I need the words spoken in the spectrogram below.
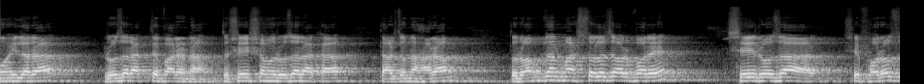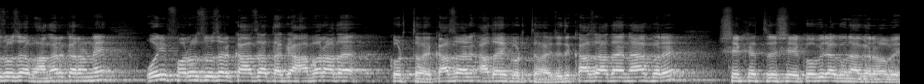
মহিলারা রোজা রাখতে পারে না, তো সেই সময় রোজা রাখা তার জন্য হারাম। তো রমজান মাস চলে যাওয়ার পরে সেই রোজার সে ফরজ রোজা ভাঙার কারণে ওই ফরজ রোজার কাজা তাকে আবার আদায় করতে হয়, কাজা আদায় করতে হয়। যদি কাজা আদায় না করে সেক্ষেত্রে সে কবিরা গুণাগার হবে।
